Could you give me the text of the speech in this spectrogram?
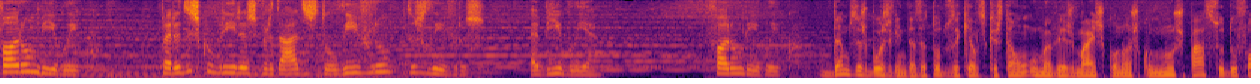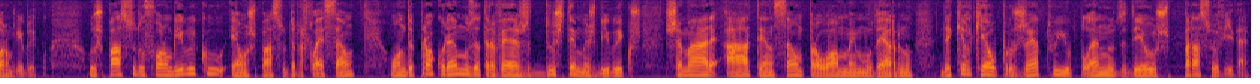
Fórum Bíblico para descobrir as verdades do livro dos livros, a Bíblia. Fórum Bíblico. Damos as boas-vindas a todos aqueles que estão uma vez mais conosco no espaço do Fórum Bíblico. O espaço do Fórum Bíblico é um espaço de reflexão onde procuramos, através dos temas bíblicos, chamar a atenção para o homem moderno daquele que é o projeto e o plano de Deus para a sua vida.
